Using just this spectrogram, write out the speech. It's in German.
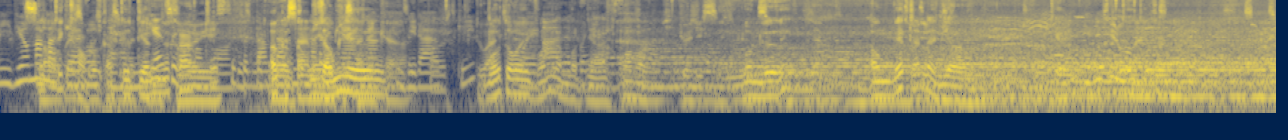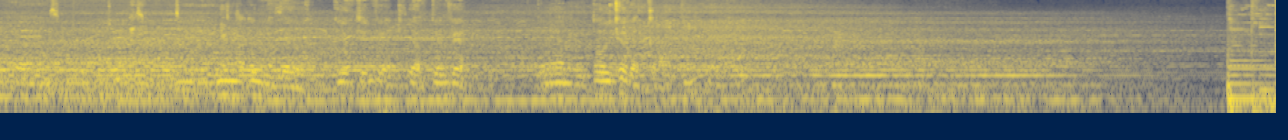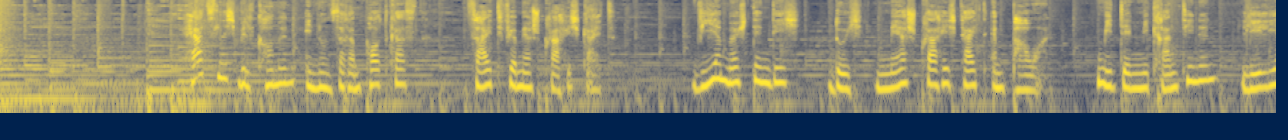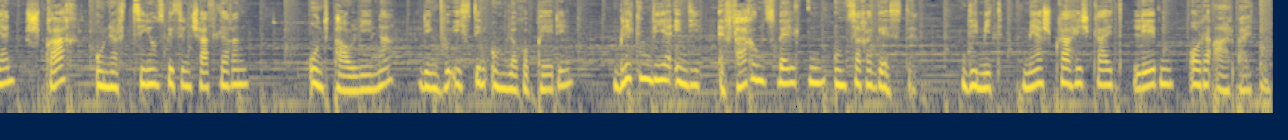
Celtic cái tiếng khác ở cái giống như bố tôi vốn là một nhà khoa học ngôn ngữ ông biết rất là nhiều kiểu nhưng mà ông là người yêu tiếng Việt hiểu tiếng Việt nên tôi chưa được cả Herzlich willkommen in unserem Podcast Zeit für Mehrsprachigkeit. Wir möchten dich durch Mehrsprachigkeit empowern. Mit den Migrantinnen Lilian, Sprach- und Erziehungswissenschaftlerin und Paulina, Linguistin und Logopädin, blicken wir in die Erfahrungswelten unserer Gäste, die mit Mehrsprachigkeit leben oder arbeiten.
